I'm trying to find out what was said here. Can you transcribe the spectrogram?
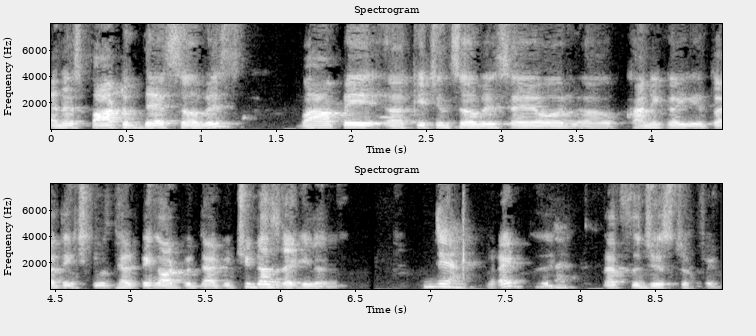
and as part of their service वहाँ पे किचन सर्विस है और uh, खाने का ये तो I think she was helping out with that which she does regularly yeah. Right that's the gist of it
